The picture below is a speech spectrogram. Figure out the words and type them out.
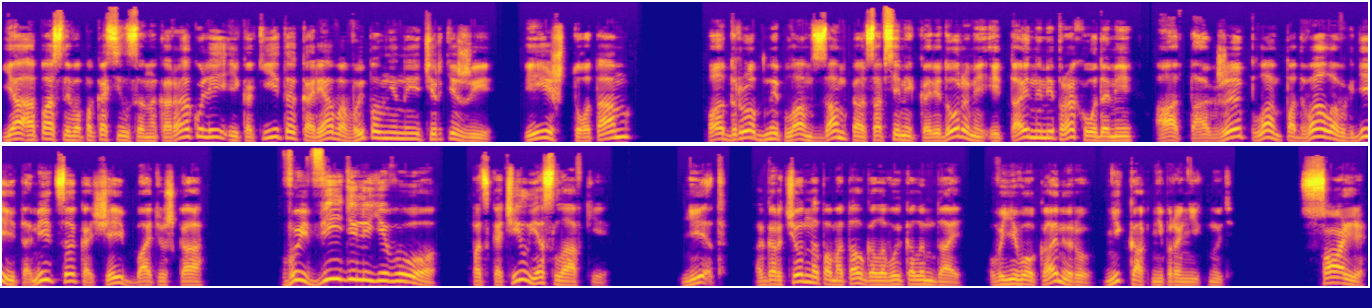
я опасливо покосился на каракули и какие-то коряво выполненные чертежи. И что там? Подробный план замка со всеми коридорами и тайными проходами, а также план подвалов, где и томится Кощей-батюшка. Вы видели его?» – подскочил я с лавки. «Нет», – огорченно помотал головой Колымдай, – «в его камеру никак не проникнуть». «Соль»,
